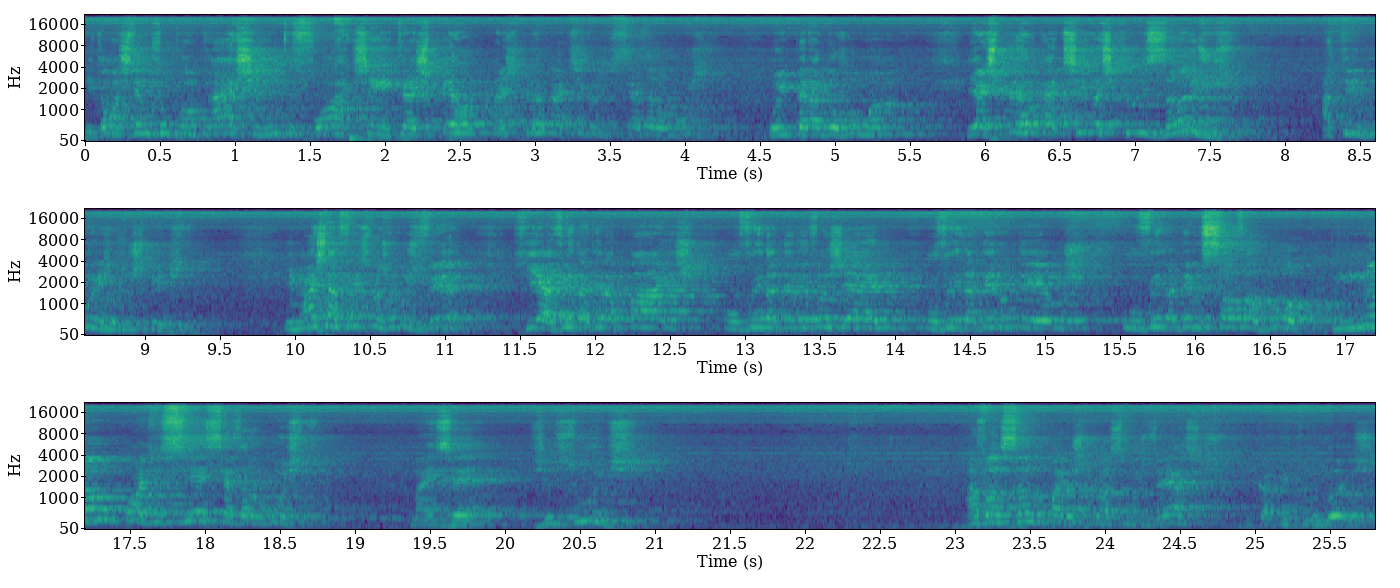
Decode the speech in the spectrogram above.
Então nós temos um contraste muito forte entre as prerrogativas de César Augusto, o imperador romano, e as prerrogativas que os anjos atribuem a Jesus Cristo. E mais na frente nós vamos ver que a verdadeira paz, o verdadeiro Evangelho, o verdadeiro Deus, o verdadeiro Salvador não pode ser César Augusto, mas é Jesus. Avançando para os próximos versos, do capítulo 2,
